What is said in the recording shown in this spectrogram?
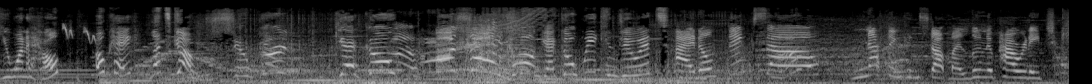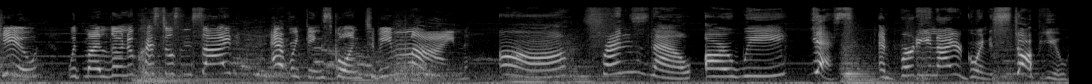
You want to help? Okay, let's go. Super Gekko Muscle! Come on, Gekko, we can do it. I don't think so. Nothing can stop my Luna-powered HQ. With my Luna crystals inside, everything's going to be mine. Aw, friends now, are we? Yes, and Birdie and I are going to stop you.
